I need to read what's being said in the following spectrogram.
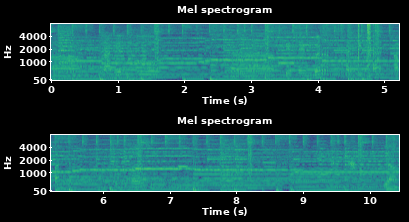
eh, terakhir tuh eh, Desember festival apa ya sih? Yang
